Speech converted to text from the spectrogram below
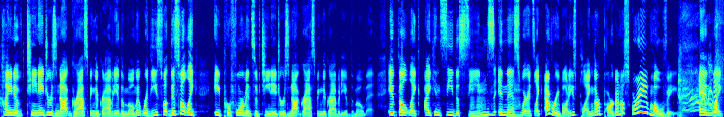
kind of teenagers not grasping the gravity of the moment where these felt, this felt like a performance of teenagers not grasping the gravity of the moment. It felt like I can see the scenes in this Mhm. where it's like everybody's playing their part in a Scream movie. And like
